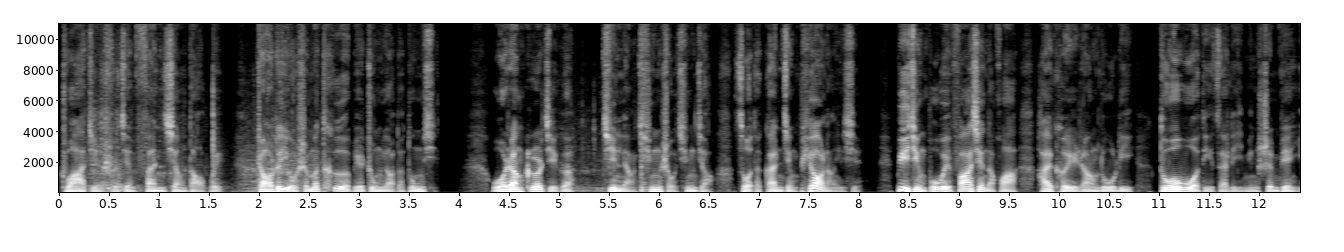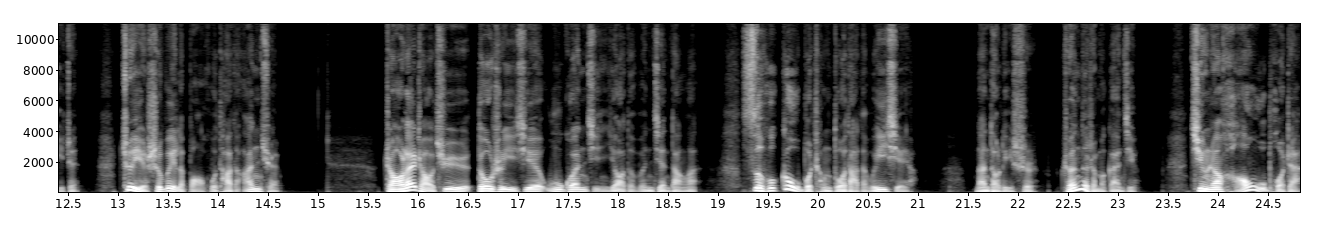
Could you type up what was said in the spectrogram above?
抓紧时间翻箱倒柜，找着有什么特别重要的东西。我让哥几个尽量轻手轻脚，做得干净漂亮一些。毕竟不被发现的话，还可以让陆丽多卧底在李明身边一阵，这也是为了保护他的安全。找来找去，都是一些无关紧要的文件档案，似乎构不成多大的威胁呀。难道李氏真的这么干净，竟然毫无破绽？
